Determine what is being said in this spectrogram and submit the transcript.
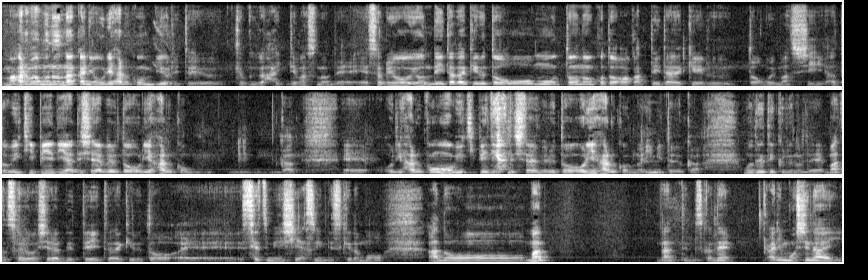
まあ、アルバムの中に「オリハルコン日和」という曲が入ってますのでえーそれを読んでいただけると大元のことは分かっていただけると思いますしあとウィキペディアで調べるとオリハルコンが、えーオリハルコンをウィキペディアで調べるとオリハルコンの意味というかも出てくるのでまずそれを調べていただけると、えー説明しやすいんですけどもあのーまあなんていうんですかねありもしない、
